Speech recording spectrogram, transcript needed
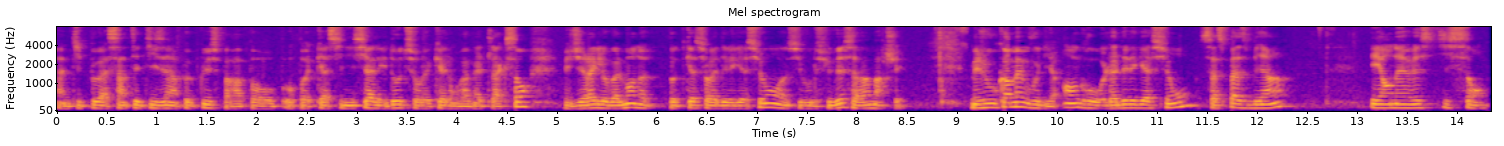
un petit peu à synthétiser un peu plus par rapport au, podcast initial et d'autres sur lesquels on va mettre l'accent. Mais je dirais globalement notre podcast sur la délégation, euh, si vous le suivez, ça va marcher. Mais je vais quand même vous dire, en gros, la délégation, ça se passe bien et en investissant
